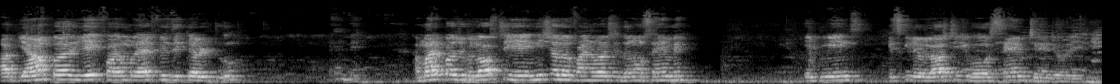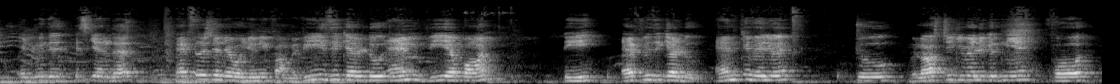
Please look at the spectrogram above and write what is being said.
अब यहाँ पर यही फॉर्मूला है फ़िज़िकल टू हमारे पास जो वेलोसिटी है इनिशियल और फाइनल वेलोसिटी दोनों सेम है। इट मींस इसकी जो वेलोसिटी वो सेम चेंज हो रही है। इट मींस इसके अंदर एक्सेलरेशन जो यूनिफॉर्म है। V is equal to m, v upon t, f is equal to m की वैल्यू है। टू वेलोसिटी की वैल्यू कितनी है? Four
